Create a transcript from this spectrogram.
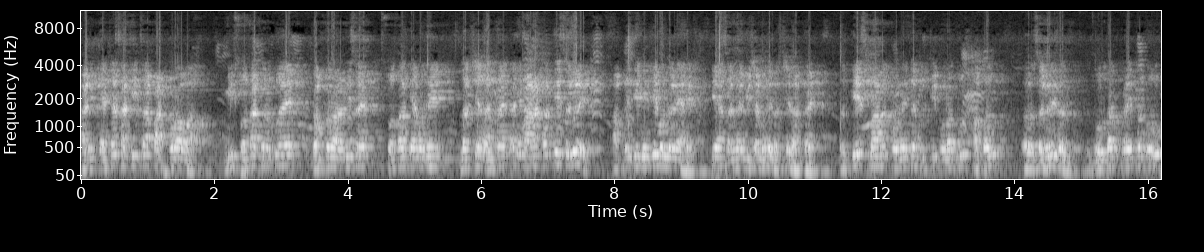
आणि त्याच्यासाठीचा पाठपुरावा मी स्वतः करतोय डॉक्टर आरडी साहेब स्वतः त्यामध्ये लक्ष घालतायत आणि महाराष्ट्रातले सगळे आपले जे नेते मंडळे आहेत ते या सगळ्या विषयामध्ये लक्ष घालतायत. तर ते स्मारक होण्याच्या दृष्टिकोनातून आपण सगळेजण जोरदार प्रयत्न करू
